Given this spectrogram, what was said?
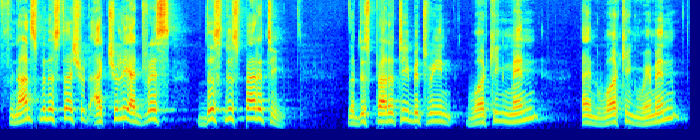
finance minister should actually address this disparity, the disparity between working men and working women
